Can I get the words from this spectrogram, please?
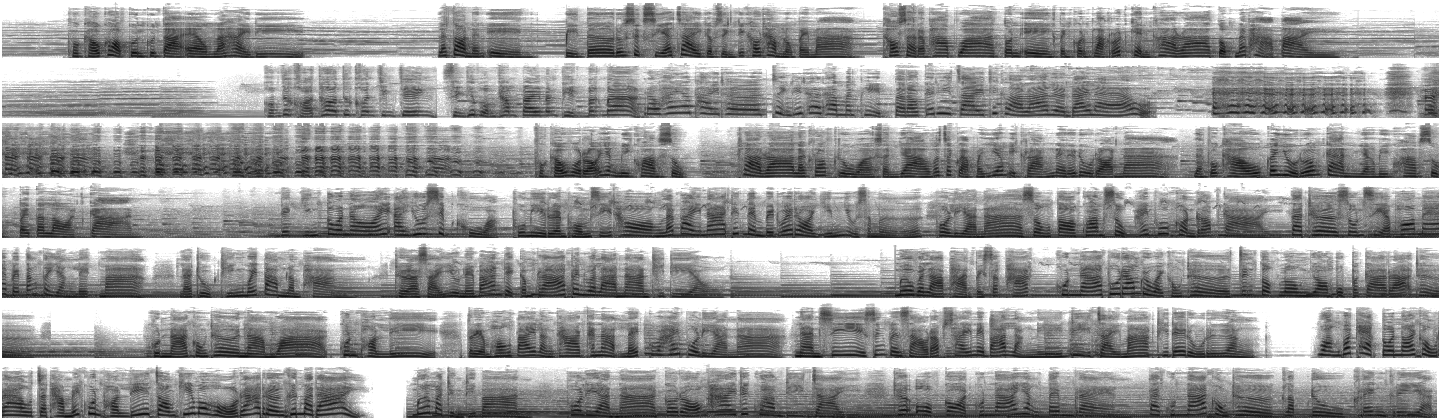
วกเขาขอบคุณคุณตาแอลมและไฮดี้และตอนนั้นเอง ปีเตอร์รู้สึกเสียใจกับสิ่งที่เขาทำลงไปมาก เขาสารภาพว่าตนเองเป็นคนผลักรถเข็นคลาร่าตกหน้าผาไป ผมต้องขอโทษทุกคนจริง ๆ สิ่งที่ผมทำไปมันผิดมากเราให้อภัยเธอ สิ่งที่เธอทำมันผิด แต่เราก็ดีใจที่คลาร่าเดินได้แล้วๆ พวกเขาหัวเราะอยังมีความสุข คลาร่าและครอบครัวสัญญาว่าจะกลับมาเยี่ยมอีกครั้งในฤดูร้อนหน้า และพวกเขาก็อยู่ร่วมกันอย่างมีความสุขไปตลอดกาล เด็กหญิงตัวน้อยอายุ10ขวบ ผู้มีเรือนผมสีทองและใบหน้าที่เต็มไปด้วยรอยยิ้มอยู่เสมอ โพลียาน่าส่งต่อความสุขให้ผู้คนรอบกาย แต่เธอสูญเสียพ่อแม่ไปตั้งแต่ยังเล็กมาก และถูกทิ้งไว้ตามลำพัง เธออาศัยอยู่ในบ้านเด็กกำพร้าเป็นเวลานานทีเดียว เมื่อเวลาผ่านไปสักพัก คุณน้าผู้ร่ำรวยของเธอจึงตกลงยอมอุปการะเธอ คุณน้าของเธอนามว่า คุณพอลลี่ เตรียมห้องใต้หลังคาขนาดเล็กไว้ให้โพลียาน่าแนนซี่ซึ่งเป็นสาวรับใช้ในบ้านหลังนี้ดีใจมากที่ได้รู้เรื่อง หวังว่าแขกตัวน้อยของเราจะทำให้คุณพอลลี่จอมขี้โมโหร่าเริงขึ้นมาได้ เมื่อมาถึงที่บ้าน โพลียาน่าก็ร้องไห้ด้วยความดีใจ เธอโอบกอดคุณน้าอย่างเต็มแรง แต่คุณน้าของเธอกลับดูเคร่งเครียด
